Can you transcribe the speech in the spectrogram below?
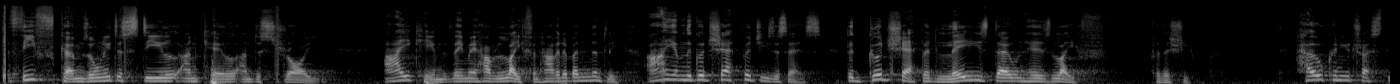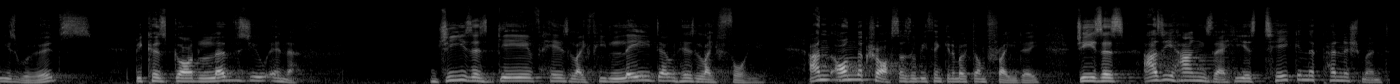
The thief comes only to steal and kill and destroy. I came that they may have life and have it abundantly. I am the good shepherd, Jesus says. The good shepherd lays down his life for the sheep. How can you trust these words? Because God loves you enough. Jesus gave his life, he laid down his life for you. And on the cross, as we'll be thinking about on Friday, Jesus, as he hangs there, he has taken the punishment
